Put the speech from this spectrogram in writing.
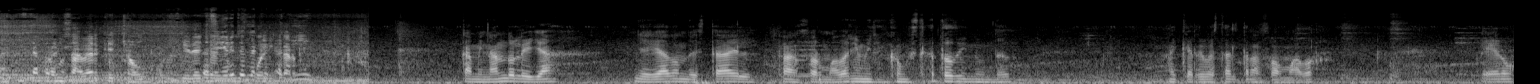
Aquí está por Vamos aquí. a ver qué show. Aquí de hecho hay un policarpo. Caminándole ya. Llegué a donde está el transformador y miren cómo está todo inundado. Aquí arriba está el transformador. Pero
